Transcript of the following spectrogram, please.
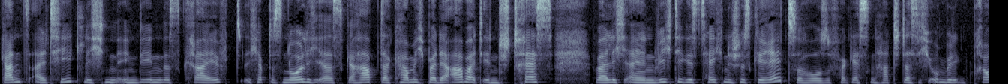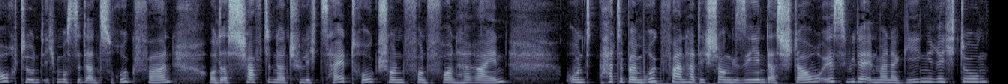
ganz alltäglichen, in denen es greift. Ich habe das neulich erst gehabt, da kam ich bei der Arbeit in Stress, weil ich ein wichtiges technisches Gerät zu Hause vergessen hatte, das ich unbedingt brauchte und ich musste dann zurückfahren und das schaffte natürlich Zeitdruck schon von vornherein und hatte beim Rückfahren hatte ich schon gesehen, dass Stau ist wieder in meiner Gegenrichtung.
